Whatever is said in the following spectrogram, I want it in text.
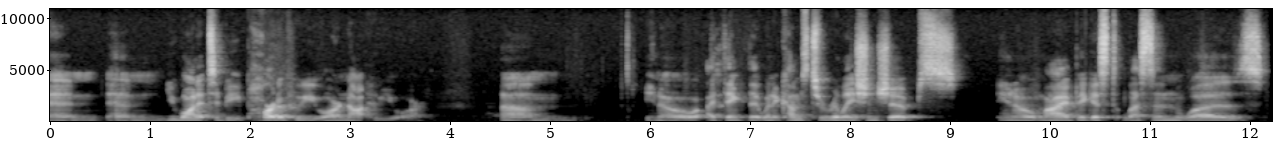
And, and you want it to be part of who you are, not who you are. Um, you know, I think that when it comes to relationships, you know, my biggest lesson was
